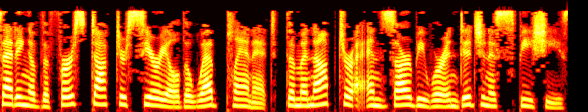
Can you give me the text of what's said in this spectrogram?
setting of the first Doctor serial The Web Planet. The Monoptera and Zarbi were indigenous species.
